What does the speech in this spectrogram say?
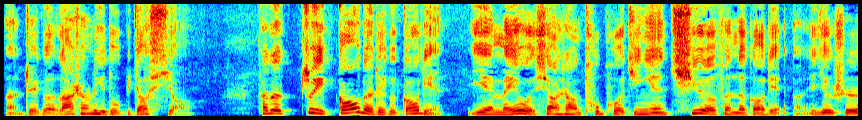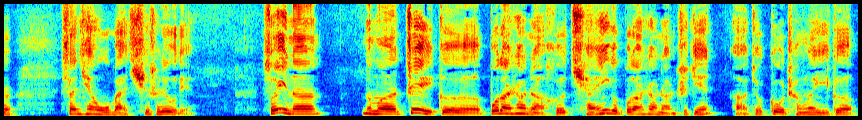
啊这个拉升力度比较小，它的最高的这个高点也没有向上突破今年七月份的高点啊，也就是三千五百七十六点，所以呢。那么这个波段上涨和前一个波段上涨之间啊，就构成了一个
